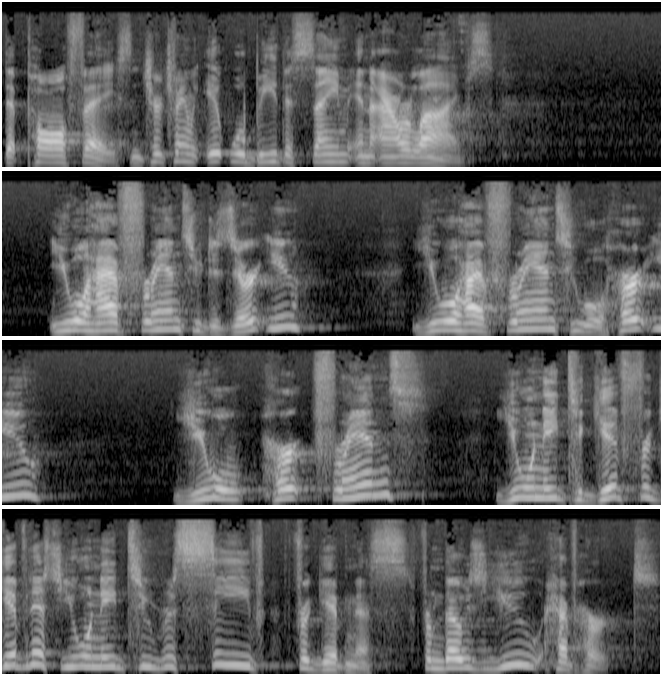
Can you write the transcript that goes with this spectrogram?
that Paul faced. And, church family, it will be the same in our lives. You will have friends who desert you, you will have friends who will hurt you, you will hurt friends. You will need to give forgiveness. You will need to receive forgiveness from those you have hurt.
